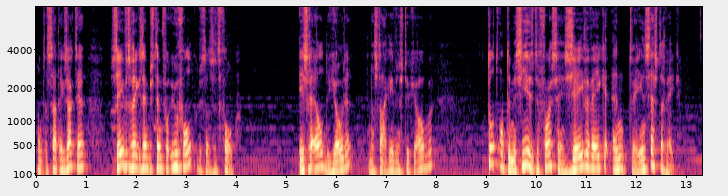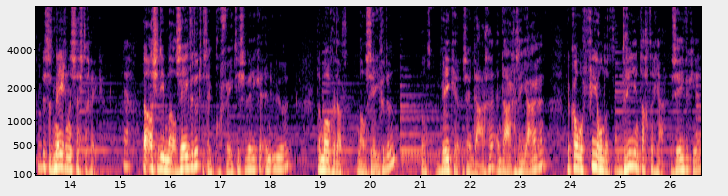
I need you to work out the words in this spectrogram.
Want het staat exact, hè, 70 weken zijn bestemd voor uw volk, dus dat is het volk Israël, de Joden. En dan sta ik even een stukje open. Tot op de Messias de vorst zijn 7 weken en 62 weken. Hm. Dus dat is 69 weken. Ja. Nou, als je die maal 7 doet, dat zijn profetische weken en uren, dan mogen we dat maal 7 doen. Want weken zijn dagen en dagen zijn jaren. Dan komen 483 jaar. 7 keer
